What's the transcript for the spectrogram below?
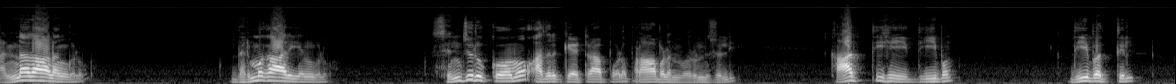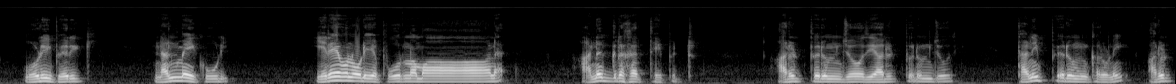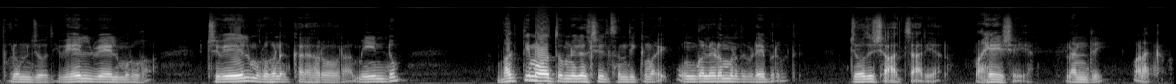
அன்னதானங்களும் தர்மகாரியங்களும் செஞ்சுருக்கோமோ அதற்கு ஏற்றா போல பலாபலன் வரும்னு சொல்லி கார்த்திகை தீபம் தீபத்தில் ஒளி பெருக்கி நன்மை கூடி இறைவனுடைய பூர்ணமான அனுகிரகத்தை பெற்று அருட்பெரும் ஜோதி அருட்பெரும் ஜோதி தனிப்பெரும் கருணை அருட்பெரும் ஜோதி வேல்வேல் முருகா வெற்றிவேல் முருகனுக்கு கரகரோரா. மீண்டும் பக்தி மகத்துவம் நிகழ்ச்சியில் சந்திக்கும் வரை உங்களிடமிருந்து விடைபெறுவது ஜோதிஷ ஆச்சாரியார் மகேஷ் ஐயர் நன்றி வணக்கம்.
